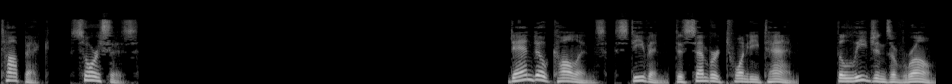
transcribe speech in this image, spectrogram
Topic. Sources Dando Collins, Stephen December 2010. The Legions of Rome.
